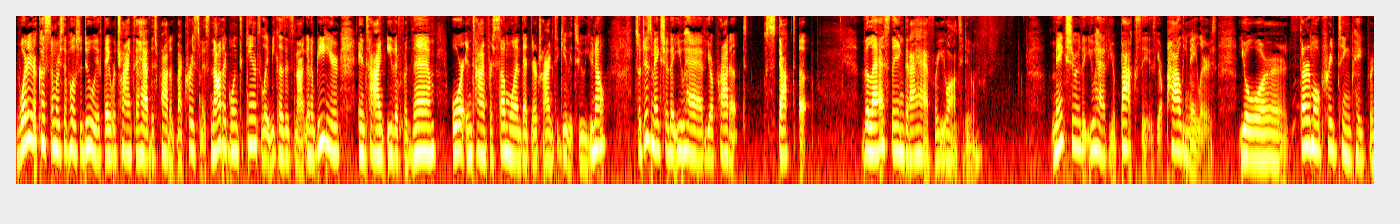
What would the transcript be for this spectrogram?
what are your customers supposed to do if they were trying to have this product by Christmas? Now they're going to cancel it because it's not going to be here in time either for them or in time for someone that they're trying to give it to, you know? So just make sure that you have your product stocked up. The last thing that I have for you all to do make sure that you have your boxes, your poly mailers, your thermal printing paper,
